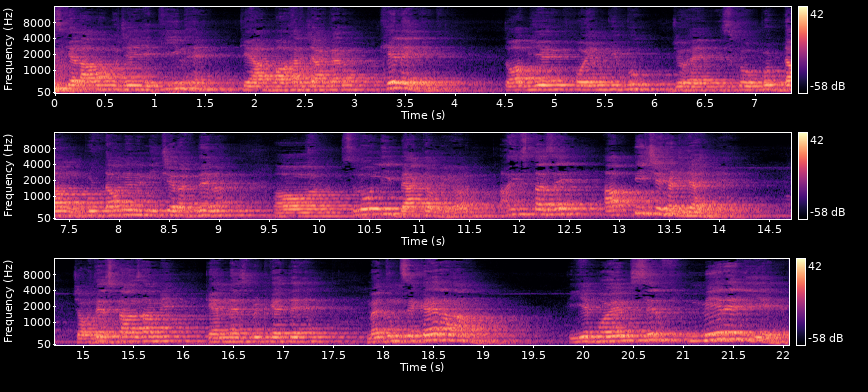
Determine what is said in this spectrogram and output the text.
इसके अलावा मुझे यकीन है कि आप बाहर जाकर खेलेंगे। तो अब ये पोएम की बुक जो है, इसको पुट डाउन पुट डाउन यानी नीचे रख देना और स्लोली बैक अवे और आहिस्ता से आप पीछे हट जाइए। चौथे स्टांजा में कैन नेस्बिट कहते हैं, मैं तुमसे कह रहा हूँ ये पोएम सिर्फ़ मेरे लिए है।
